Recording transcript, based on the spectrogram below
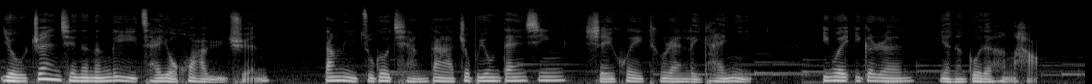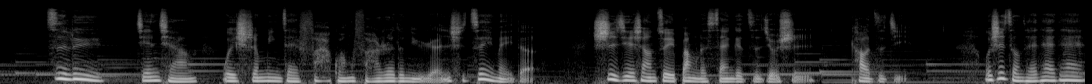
有赚钱的能力，才有话语权。当你足够强大，就不用担心谁会突然离开你，因为一个人也能过得很好。自律、坚强，为生命在发光发热的女人是最美的。世界上最棒的三个字就是靠自己。我是总裁太太，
